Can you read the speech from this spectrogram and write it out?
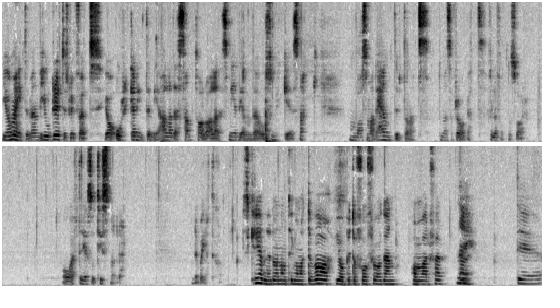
det gör man inte men vi gjorde det till slut för att jag orkade inte med alla dess samtal och alla dess meddelanden och så mycket snack om vad som hade hänt utan att de ens har frågat eller fått något svar. Och efter det så tystnade det. Och det var jätteskönt. Skrev ni då någonting om att det var jobbigt att få frågan om varför? Nej. Det,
